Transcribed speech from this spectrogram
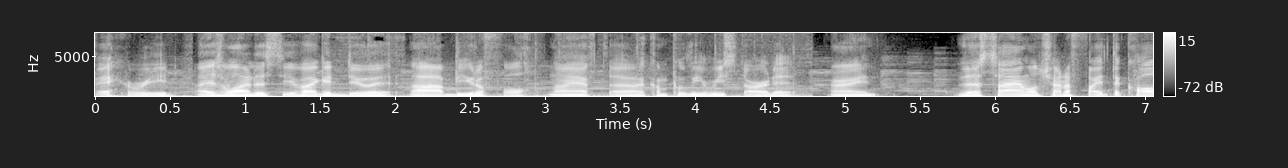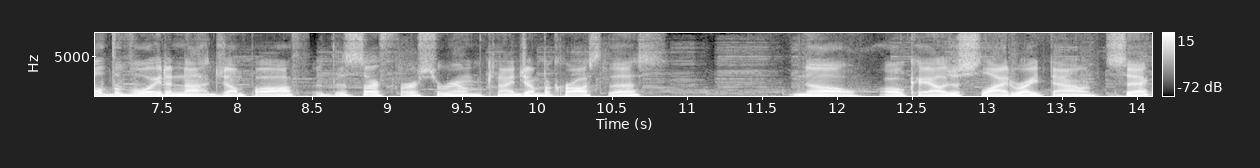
Buried. I just wanted to see if I could do it. Ah, beautiful. Now I have to completely restart it. All right. This time, we'll try to fight the Call of the Void and not jump off. This is our first room. Can I jump across this? No. Okay, I'll just slide right down. Sick.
